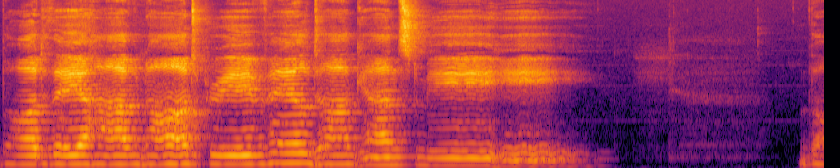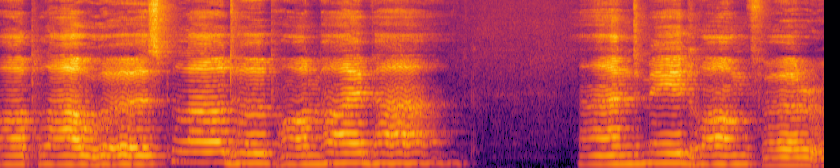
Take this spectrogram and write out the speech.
but they have not prevailed against me. The plowers plowed upon my back and made long furrows,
